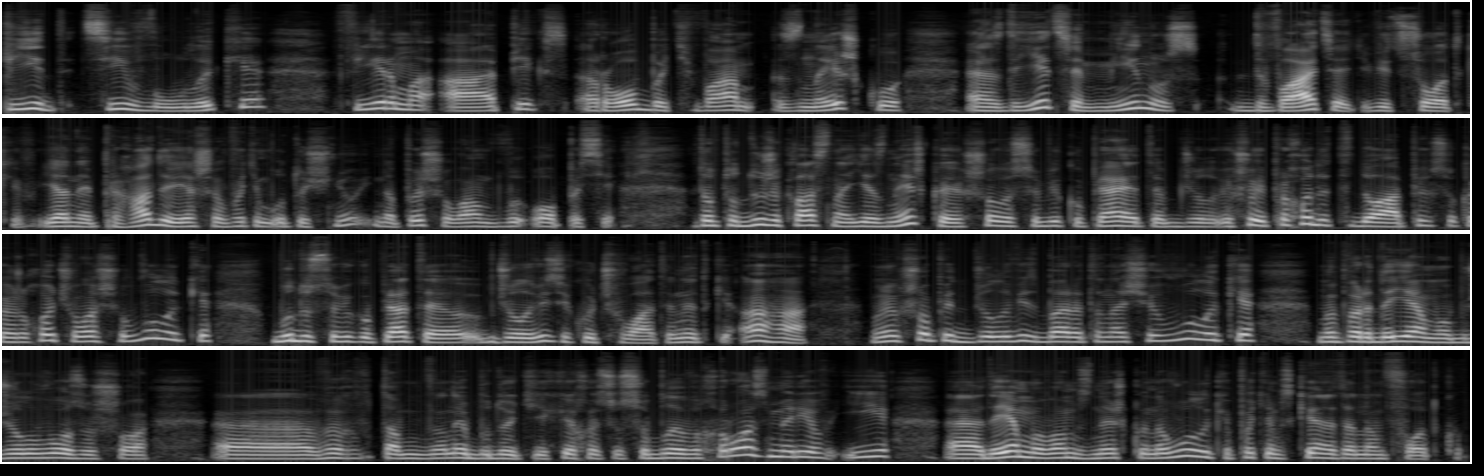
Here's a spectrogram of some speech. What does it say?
під ці вулики, фірма Apix робить вам знижку, е, здається, мінус 20%. Я не пригадую, я ще потім уточню і напишу вам в описі. Тобто дуже класна є знижка, якщо ви собі купляєте бджоловіз. Якщо ви приходите до Apix, кажу, хочу ваші вулики, буду собі купляти бджоловіз і кучувати. Вони такі, ага, ну якщо під бджоловіз берете наші вулики, ми передаємо бджоловозу, що е, ви, там вони будуть якихось особливих розмірів, і е, даємо вам знижку на вулики, потім скинете нам фотку.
